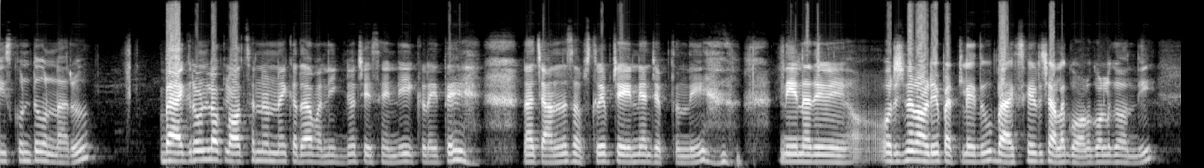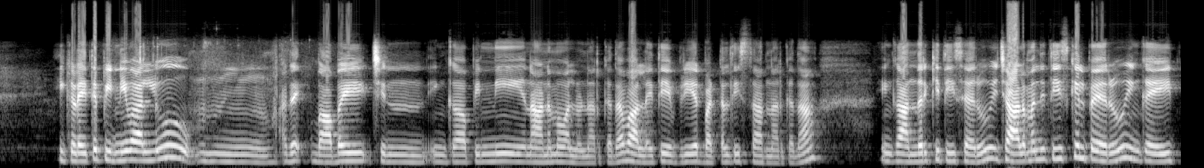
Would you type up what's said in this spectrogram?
తీసుకుంటూ ఉన్నారు. బ్యాక్గ్రౌండ్లో క్లాత్స్ అన్నీ ఉన్నాయి కదా అవన్నీ ఇగ్నోర్ చేసేయండి. ఇక్కడైతే నా ఛానల్ సబ్స్క్రైబ్ చేయండి అని చెప్తుంది. నేను అది ఒరిజినల్ ఆడియో పెట్టలేదు. బ్యాక్ సైడ్ చాలా గోలగోలగా ఉంది. ఇక్కడైతే పిన్ని వాళ్ళు అదే బాబాయ్ చిన్ ఇంకా పిన్ని నానమ్మ వాళ్ళు ఉన్నారు కదా. వాళ్ళైతే ఎవ్రీ ఇయర్ బట్టలు తీస్తా అన్నారు కదా. ఇంకా అందరికీ తీశారు. చాలా మంది తీసుకెళ్ళిపోయారు. ఇంకా ఎయిట్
